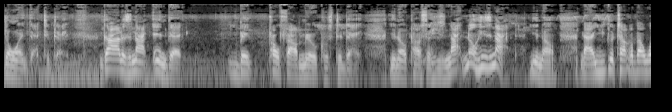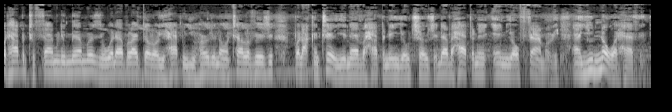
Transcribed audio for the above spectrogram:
doing that today. God is not in that big profile miracles today. You know, Pastor, he's not. No, he's not. You know, now you could talk about what happened to family members or whatever like that, or you happen you heard it on television, but I can tell you, it never happened in your church. It never happened in, in your family, and you know it happened.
